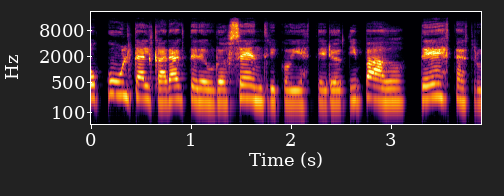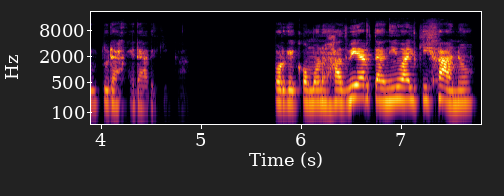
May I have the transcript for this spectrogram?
oculta el carácter eurocéntrico y estereotipado de esta estructura jerárquica. Porque como nos advierte Aníbal Quijano,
